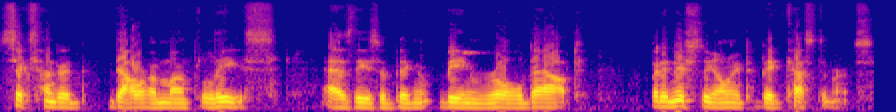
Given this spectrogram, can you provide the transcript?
$600 a month lease as these are being, being rolled out, but initially only to big customers.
